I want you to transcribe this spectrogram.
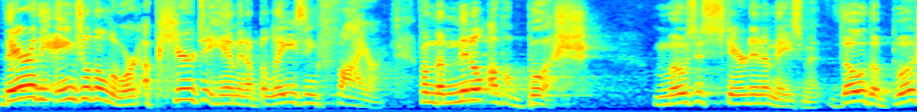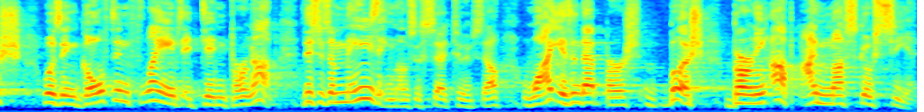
There the angel of the Lord appeared to him in a blazing fire from the middle of a bush. Moses stared in amazement. Though the bush was engulfed in flames, it didn't burn up. This is amazing, Moses said to himself. Why isn't that bush burning up? I must go see it.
